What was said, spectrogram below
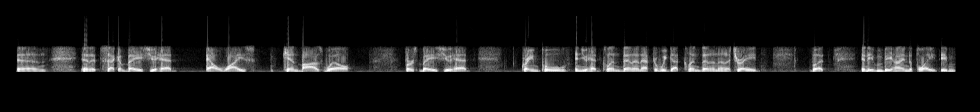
and and at second base you had Al Weiss, Ken Boswell. First base you had Kranepool, and you had Clendenon after we got Clendenon in a trade. But and even behind the plate, even,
